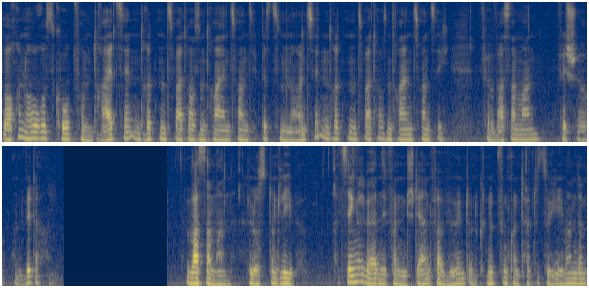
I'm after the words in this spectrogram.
Wochenhoroskop vom 13.03.2023 bis zum 19.03.2023 für Wassermann, Fische und Widder. Wassermann, Lust und Liebe. Als Single werden sie von den Sternen verwöhnt und knüpfen Kontakte zu jemandem,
